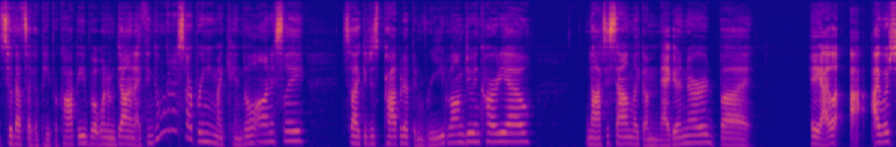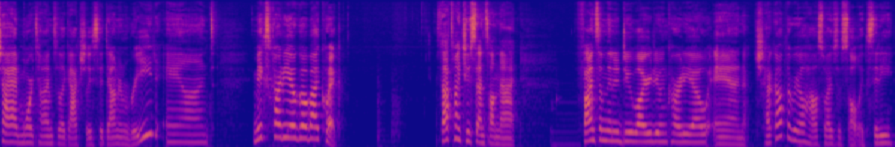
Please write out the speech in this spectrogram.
so that's like a paper copy. But when I'm done, I think I'm gonna start bringing my Kindle, honestly, so I could just prop it up and read while I'm doing cardio. Not to sound like a mega nerd, but hey, I I wish I had more time to like actually sit down and read, and makes cardio go by quick. So that's my two cents on that. Find something to do while you're doing cardio and check out The Real Housewives of Salt Lake City.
